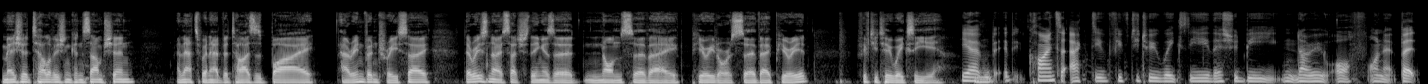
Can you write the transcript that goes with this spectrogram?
measure television consumption, and that's when advertisers buy our inventory. So there is no such thing as a non-survey period or a survey period. 52 weeks a year. Yeah, mm-hmm. clients are active 52 weeks a year. There should be no off on it. But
